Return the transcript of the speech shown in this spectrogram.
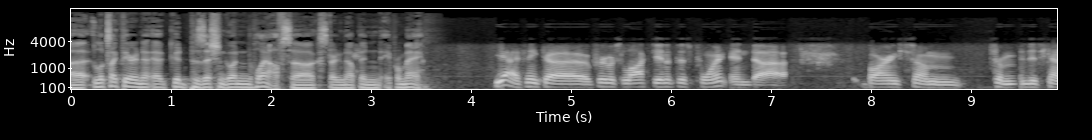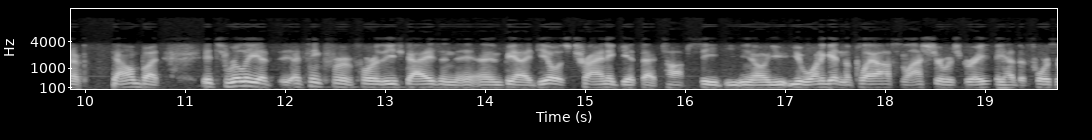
uh, it looks like they're in a good position going into the playoffs, uh, starting up in April, May. Yeah, I think uh, pretty much locked in at this point, and uh, barring some tremendous kind of down, but it's really, a, I think for for these guys and and being ideal is trying to get that top seed. You know, you you want to get in the playoffs. And last year was great; they had the fourth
